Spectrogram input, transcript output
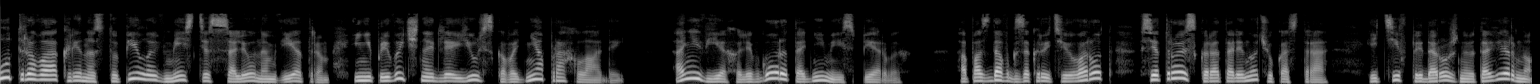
Утро в Акре наступило вместе с соленым ветром и непривычной для июльского дня прохладой. Они въехали в город одними из первых. Опоздав к закрытию ворот, все трое скоротали ночь у костра. Идти в придорожную таверну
